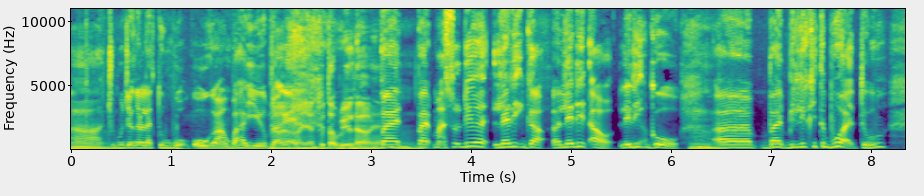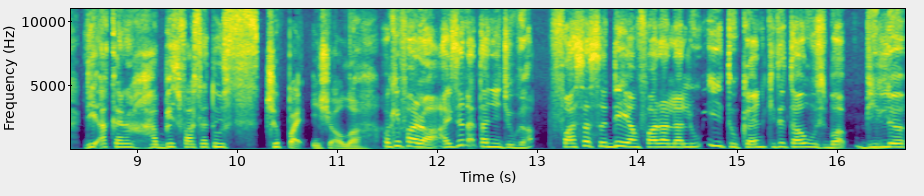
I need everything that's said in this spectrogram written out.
uh, Cuma janganlah tumbuk orang Bahaya pula Nah, kan yang tu tak boleh lah, ya. But but maksud dia let it go, uh, let it out, let it go. Hmm. Uh, but bila kita buat tu, dia akan habis fasa tu cepat insya-Allah. Okey Farah, Aizan nak tanya juga. Fasa sedih yang Farah lalui tu kan kita tahu sebab bila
